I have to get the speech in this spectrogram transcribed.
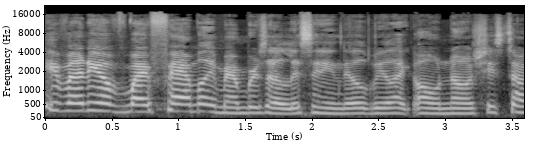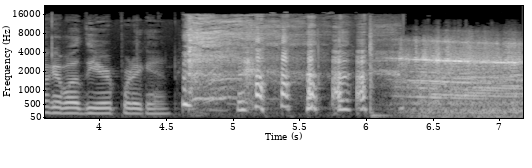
if any of my family members are listening, they'll be like, "Oh no, she's talking about the airport again."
